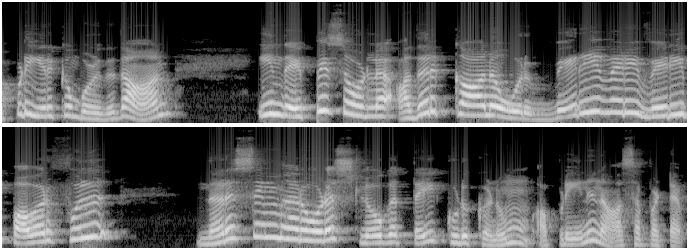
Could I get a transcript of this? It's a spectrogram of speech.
அப்படி இருக்கும் பொழுது தான் இந்த எபிசோட்ல அதற்கான ஒரு வெரி வெரி வெரி பவர்ஃபுல் நரசிம்மரோட ஸ்லோகத்தை கொடுக்கணும் அப்படின்னு நான் ஆசைப்பட்டேன்.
